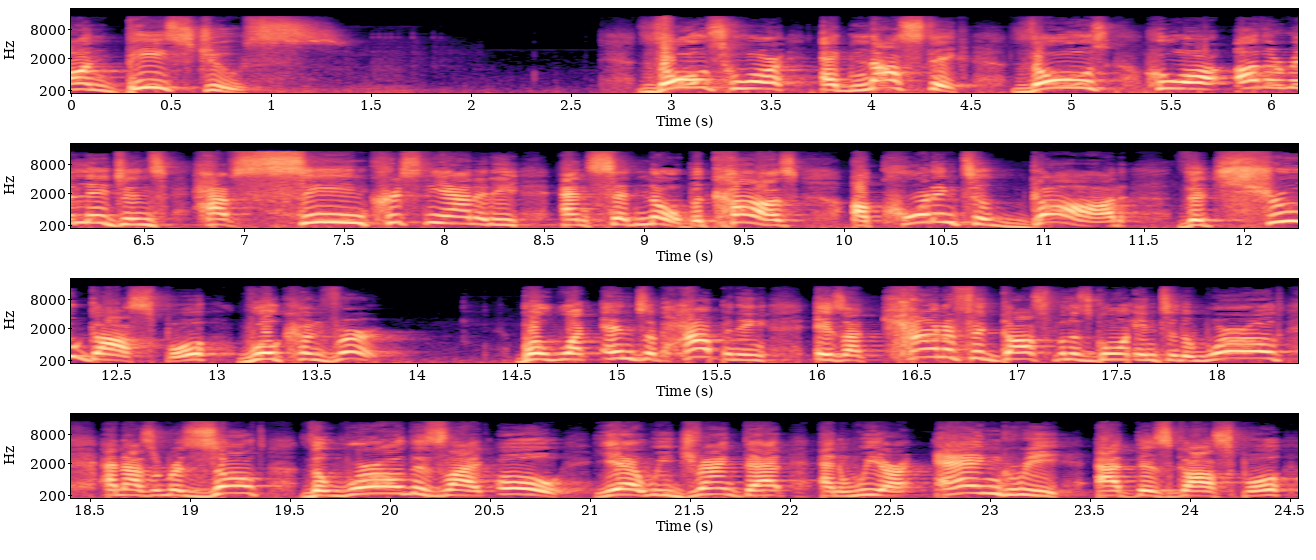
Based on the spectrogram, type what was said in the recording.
on beast juice. Those who are agnostic, those who are other religions, have seen Christianity and said no, because according to God, the true gospel will convert. But what ends up happening is a counterfeit gospel is going into the world. And as a result, the world is like, oh, yeah, we drank that and we are angry at this gospel.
